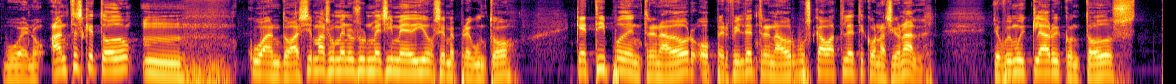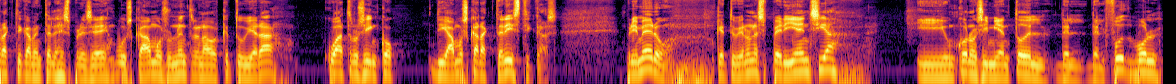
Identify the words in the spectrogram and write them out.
Bueno, antes que todo, mm, cuando hace más o menos un mes y medio se me preguntó qué tipo de entrenador o perfil de entrenador buscaba Atlético Nacional. Yo fui muy claro y con todos prácticamente les expresé, buscábamos un entrenador que tuviera cuatro o cinco, digamos, características. Primero, que tuviera una experiencia y un conocimiento del, del, fútbol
